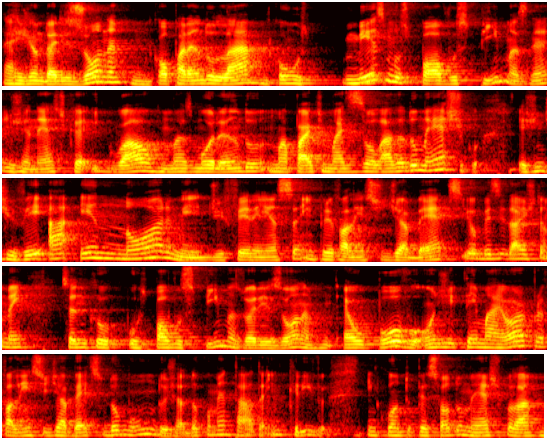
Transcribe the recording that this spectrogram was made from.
na região do Arizona, comparando lá com os mesmos povos pimas, né, de genética igual, mas morando numa parte mais isolada do México. E a gente vê a enorme diferença em prevalência de diabetes e obesidade também, sendo que os povos pimas do Arizona é o povo onde tem maior prevalência de diabetes do mundo, já documentado, é incrível. Enquanto o pessoal do México lá,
